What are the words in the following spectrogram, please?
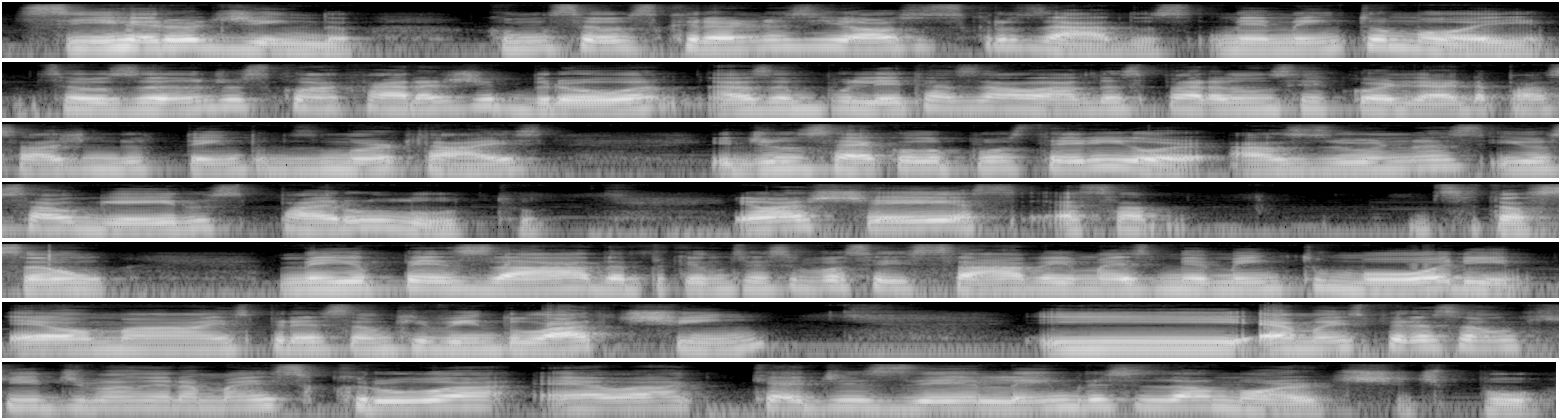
Se erodindo, com seus crânios e ossos cruzados. Memento mori, seus anjos com a cara de broa, as ampulhetas aladas para nos recordar da passagem do tempo dos mortais e de um século posterior, as urnas e os salgueiros para o luto. Eu achei es- essa citação meio pesada, porque não sei se vocês sabem, mas memento mori é uma expressão que vem do latim e é uma expressão que, de maneira mais crua, ela quer dizer lembre-se da morte. Tipo,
